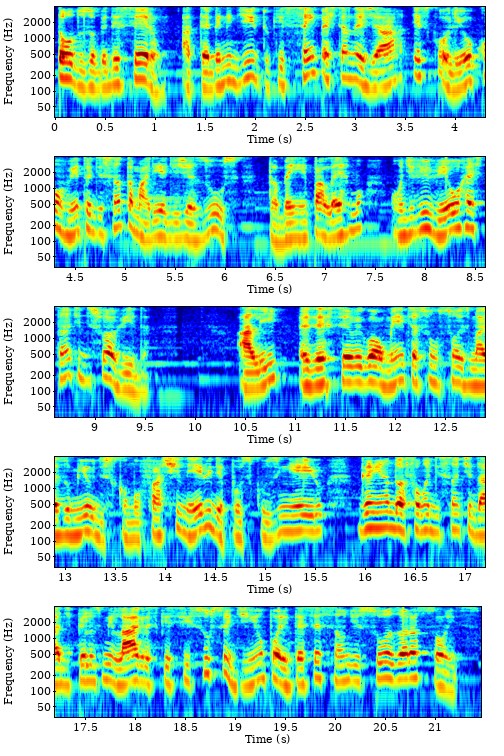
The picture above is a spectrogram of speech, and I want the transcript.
Todos obedeceram, até Benedito, que sem pestanejar escolheu o convento de Santa Maria de Jesus, também em Palermo, onde viveu o restante de sua vida. Ali, exerceu igualmente as funções mais humildes como faxineiro e depois cozinheiro, ganhando a fama de santidade pelos milagres que se sucediam por intercessão de suas orações.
